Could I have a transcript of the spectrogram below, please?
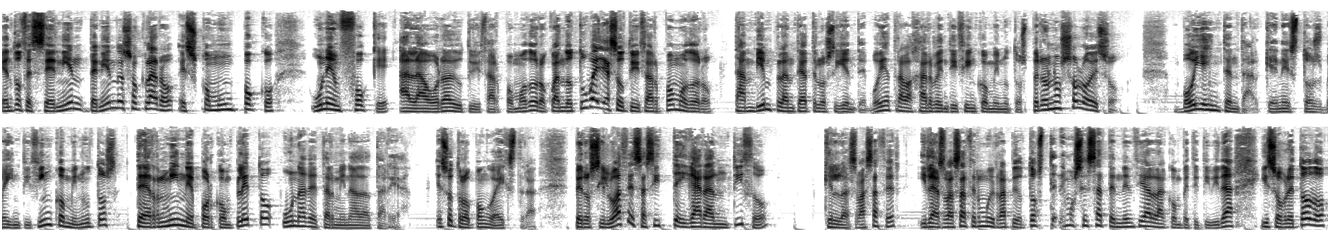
Entonces, teniendo eso claro, es como un poco un enfoque a la hora de utilizar Pomodoro. Cuando tú vayas a utilizar Pomodoro, también planteate lo siguiente, voy a trabajar 25 minutos, pero no solo eso, voy a intentar que en estos 25 minutos termine por completo una determinada tarea. Eso te lo pongo extra. Pero si lo haces así, te garantizo que las vas a hacer y las vas a hacer muy rápido. Todos tenemos esa tendencia a la competitividad y sobre todo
